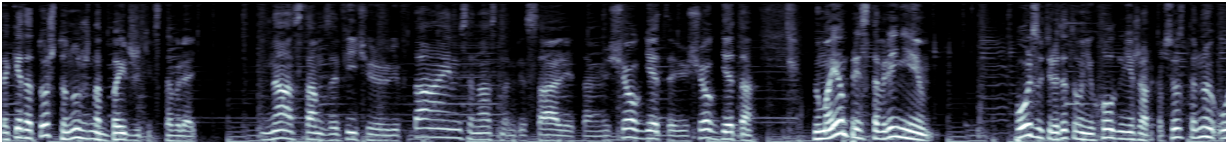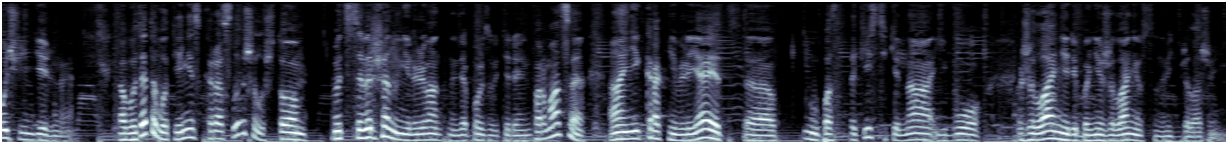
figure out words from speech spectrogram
так это то, что нужно бейджики вставлять. Нас там зафичерили в Times, а нас написали там еще где-то, еще где-то. Но в моем представлении пользователю от этого ни холодно, ни жарко. Все остальное очень дельное. А вот это вот я несколько раз слышал, что это совершенно нерелевантная для пользователя информация, она никак не влияет э, ну, по статистике на его желание либо нежелание установить приложение.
